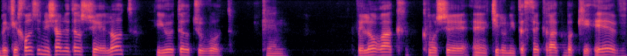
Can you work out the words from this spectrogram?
וככל שנשאל יותר שאלות, יהיו יותר תשובות. כן, ולא רק כמו שכאילו נתעסק רק בכאב,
